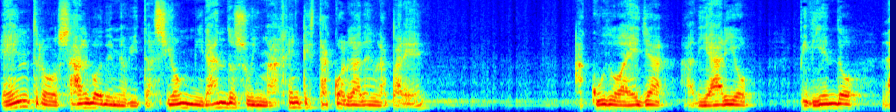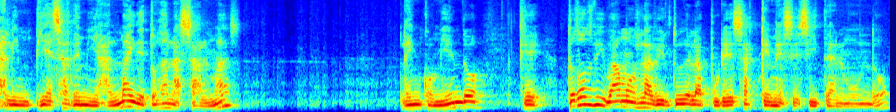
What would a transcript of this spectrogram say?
entro o salgo de mi habitación mirando su imagen que está colgada en la pared. Acudo a ella a diario pidiendo la limpieza de mi alma y de todas las almas. Le encomiendo que todos vivamos la virtud de la pureza que necesita el mundo.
